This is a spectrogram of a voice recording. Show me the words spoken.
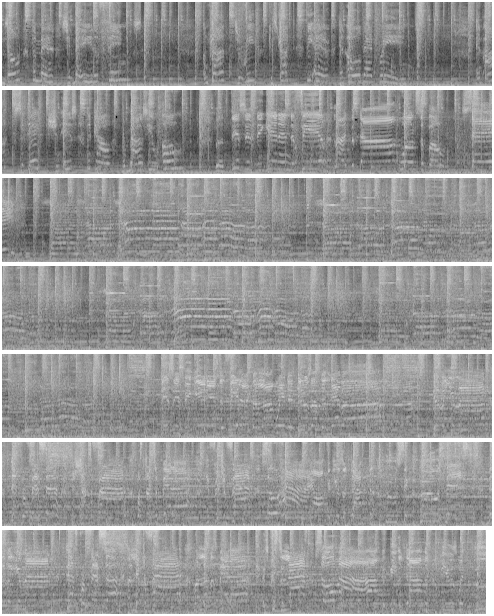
the mess you made of things. I'm trying to reconstruct the air and all that brings. And oxidation is the compromise you own. But this is beginning to feel like the dog wants a bone. dime could be the diamond confused with who?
